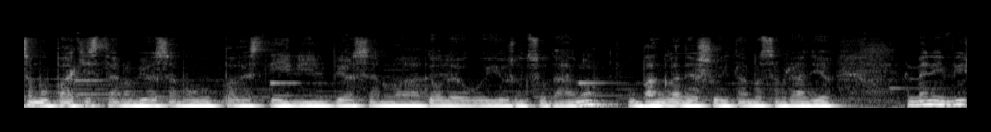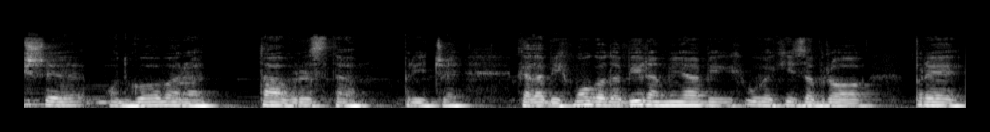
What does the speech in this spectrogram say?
Sam u Pakistanu, bio sam u Palestini, bio sam dole u Južnom Sudanu, u Bangladešu i tamo sam radio. Meni više odgovara ta vrsta priče. Kada bih mogao da biram, ja bih uvek izabrao pre,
